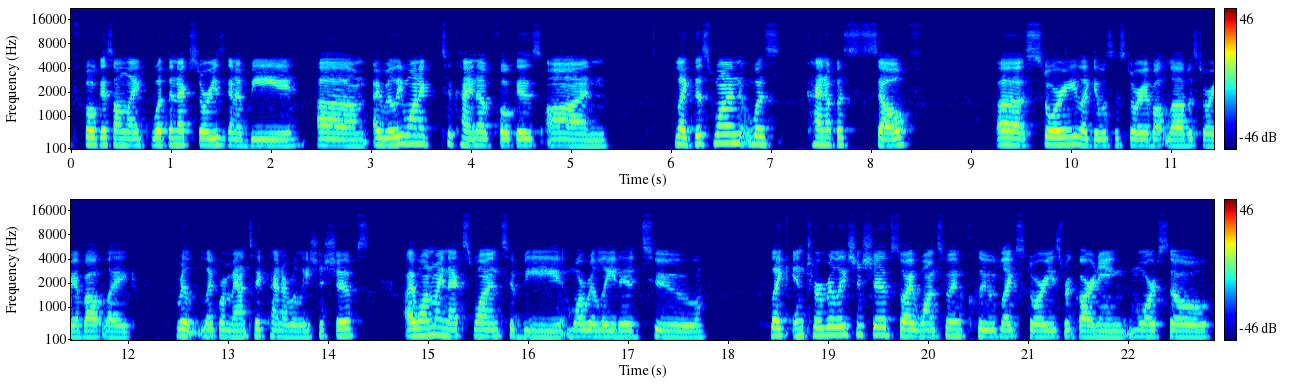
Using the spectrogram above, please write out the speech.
focus on like what the next story is gonna be. Um, I really wanted to kind of focus on like this one was kind of a self uh, story. Like it was a story about love, a story about like re- like romantic kind of relationships. I want my next one to be more related to like interrelationships. So I want to include like stories regarding more so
